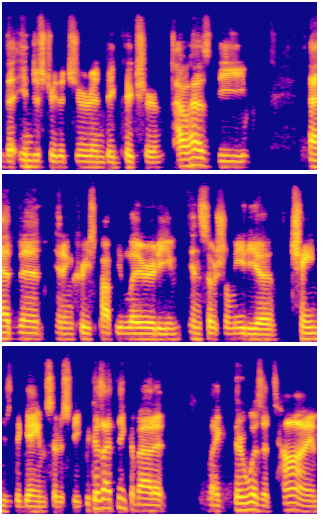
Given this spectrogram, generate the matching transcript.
the industry that you're in, big picture, how has the advent and increased popularity in social media changed the game, so to speak? Because I think about it, like, there was a time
